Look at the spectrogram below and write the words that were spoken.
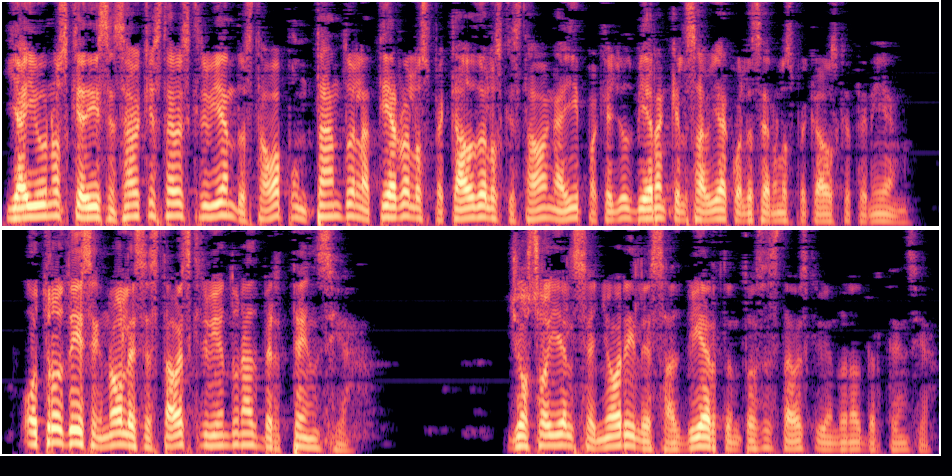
Y hay unos que dicen, ¿sabe qué estaba escribiendo? Estaba apuntando en la tierra los pecados de los que estaban ahí para que ellos vieran que él sabía cuáles eran los pecados que tenían. Otros dicen, no, les estaba escribiendo una advertencia. Yo soy el Señor y les advierto, entonces estaba escribiendo una advertencia.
